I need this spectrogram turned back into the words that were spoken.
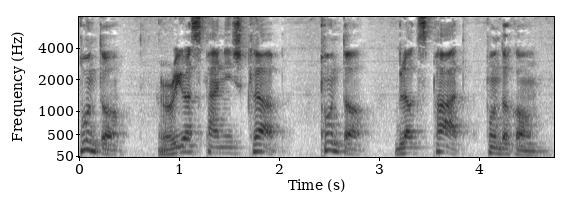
www.realspanishclub.blogspot.com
